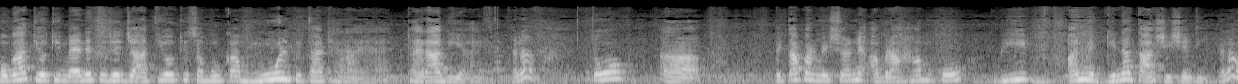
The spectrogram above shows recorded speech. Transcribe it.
होगा क्योंकि मैंने तुझे जातियों के समूह का मूल पिता ठहराया है ठहरा दिया है है ना? तो आ, पिता परमेश्वर ने अब्राहम को भी अनगिनत आशीषें दी है ना?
